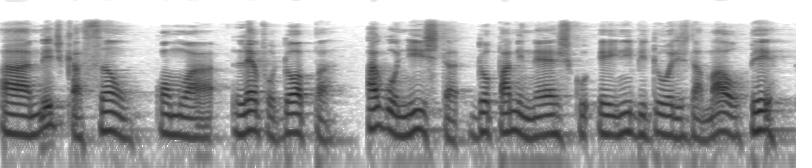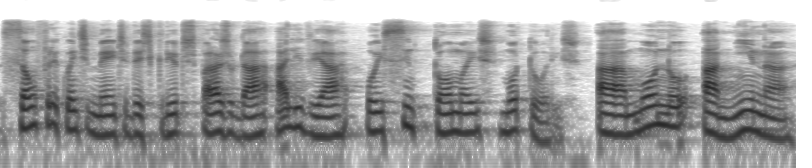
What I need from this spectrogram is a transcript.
A medicação como a levodopa, agonista dopaminérgico e inibidores da MAO-B, são frequentemente descritos para ajudar a aliviar os sintomas motores. A monoamina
